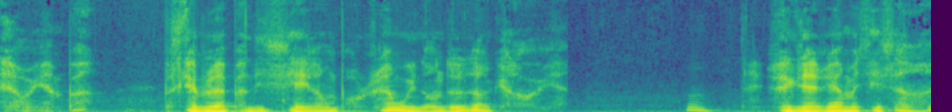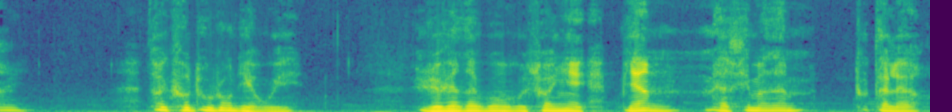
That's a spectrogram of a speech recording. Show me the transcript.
elle ne revient pas. Parce qu'elle ne vous a pas c'est l'an prochain ou dans deux ans qu'elle revient. Hmm. J'exagère, mais c'est ça. Hein. Donc il faut toujours dire oui. Je viendrai vous soigner. Bien, merci madame, tout à l'heure.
